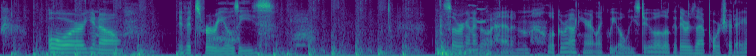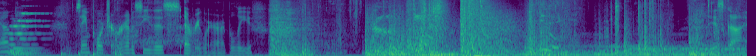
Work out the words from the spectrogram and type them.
or, you know, if it's for realsies. So we're gonna go ahead and look around here like we always do. Oh, look, there was that portrait again. Same portrait. We're gonna see this everywhere, I believe. This guy.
